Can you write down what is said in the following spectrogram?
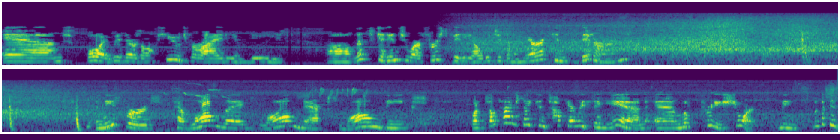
And boy, we, there's a huge variety of these. Uh, let's get into our first video, which is an American bittern. And these birds have long legs, long necks, long beaks, but sometimes they can tuck everything in and look pretty short. I mean, look at this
